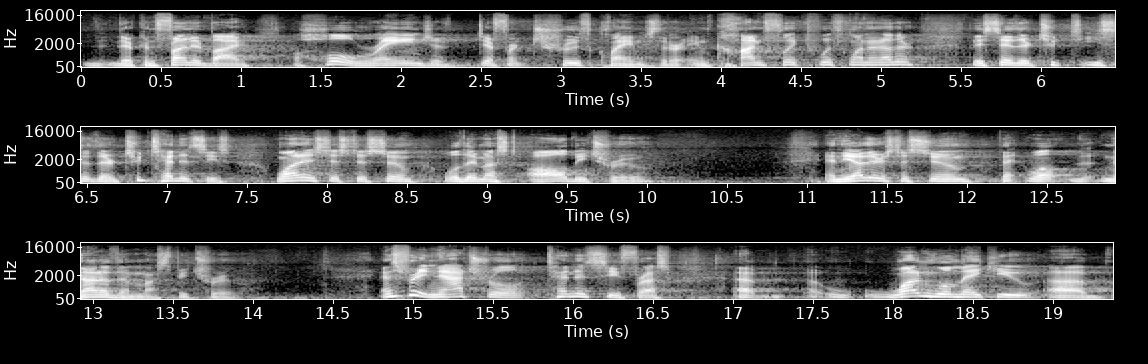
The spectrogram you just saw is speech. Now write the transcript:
they're confronted by a whole range of different truth claims that are in conflict with one another. They say there are two, he said there are two tendencies. One is just to assume, well, they must all be true. And the other is to assume that, well, none of them must be true. And it's a pretty natural tendency for us. Uh, one will make you uh,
